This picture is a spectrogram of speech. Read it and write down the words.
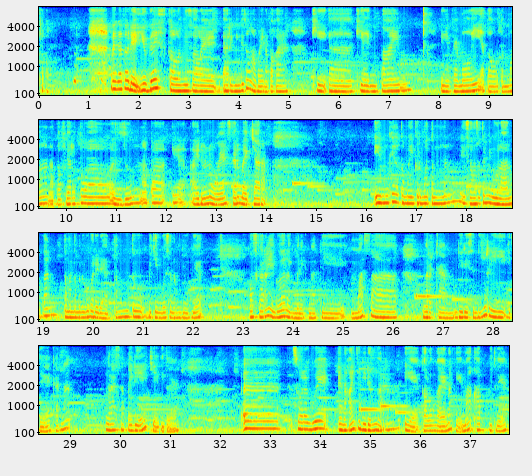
nah nggak tau deh you guys kalau misalnya hari minggu tuh ngapain? Apakah ki, uh, killing time dengan family atau teman atau virtual zoom apa? Ya I don't know ya sekarang banyak cara. Ya mungkin atau main ke rumah temen. Ya salah satu minggu lalu kan teman-teman gue pada datang tuh bikin gue seneng juga. Kalau sekarang ya gue lagi menikmati masak ngerekam diri sendiri gitu ya karena ngerasa pede aja gitu ya. Uh, suara gue enak aja didengar. Iya kalau nggak enak ya maaf gitu ya.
